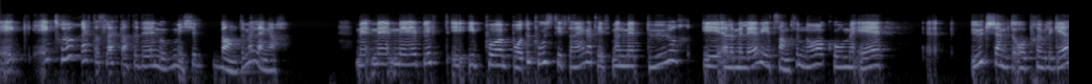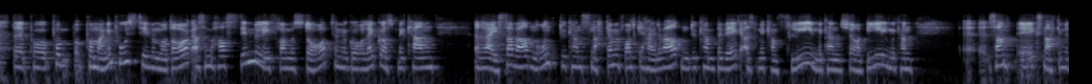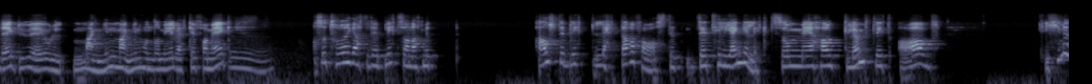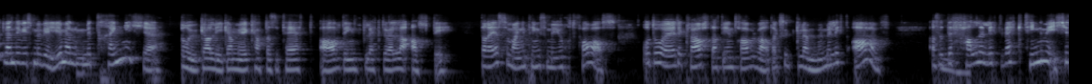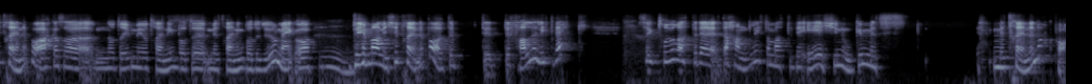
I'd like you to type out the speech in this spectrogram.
Jeg, jeg tror rett og slett at det er noe vi ikke bander med lenger. Vi, vi, vi er blitt i, i, på både positivt og negativt, men vi bor i, eller vi lever i et samfunn nå hvor vi er eh, utskjemte og privilegerte på, på, på- på mange positive måter òg. Altså, vi har stimuli fra vi står opp til vi går og legger oss. Vi kan reise verden rundt. Du kan snakke med folk i hele verden. Du kan bevege, altså, vi kan fly, vi kan kjøre bil. vi kan eh, sant? Jeg snakker med deg, du er jo mange mange hundre mil vekke fra meg. Mm. Og så tror jeg at det er blitt sånn at vi, alt er blitt lettere for oss. Det, det er tilgjengelig. Så vi har glemt litt av Ikke nødvendigvis med vilje, men vi trenger ikke bruke like mye kapasitet av det intellektuelle alltid. Det er så mange ting som er gjort for oss. Og da er det klart at i en travel hverdag så glemmer vi litt av. Altså Det Mm. faller litt vekk. Ting vi ikke trener på. akkurat så Nå driver vi jo trening både, med trening både du og meg. og Mm. det man ikke trener på, det, det, det faller litt vekk. Så jeg tror at det, det handler litt om at det er ikke noe vi, vi trener nok på.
